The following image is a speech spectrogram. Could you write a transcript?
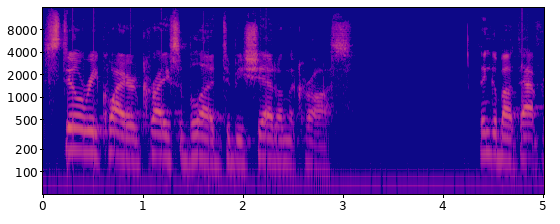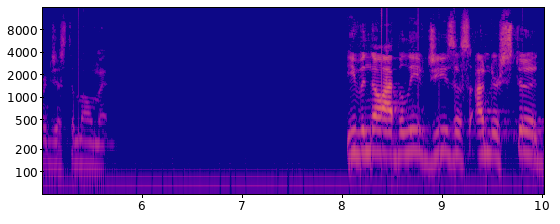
still required Christ's blood to be shed on the cross. Think about that for just a moment. Even though I believe Jesus understood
